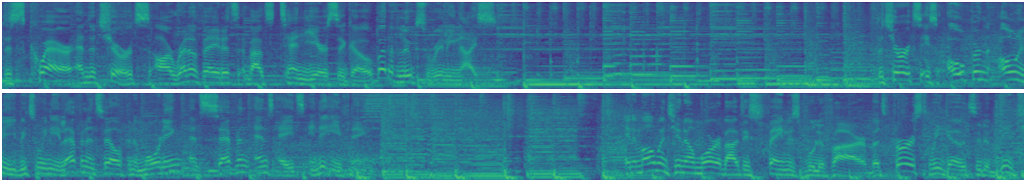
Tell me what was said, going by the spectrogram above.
The square and the church are renovated about 10 years ago, but it looks really nice. The church is open only between 11 and 12 in the morning and 7 and 8 in the evening. In a moment you know more about this famous boulevard, but first we go to the beach.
